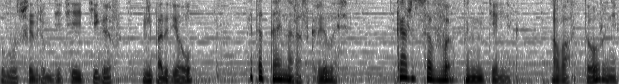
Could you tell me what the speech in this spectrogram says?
лучший друг детей тигров, не подвел – эта тайна раскрылась, кажется, в понедельник, а во вторник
